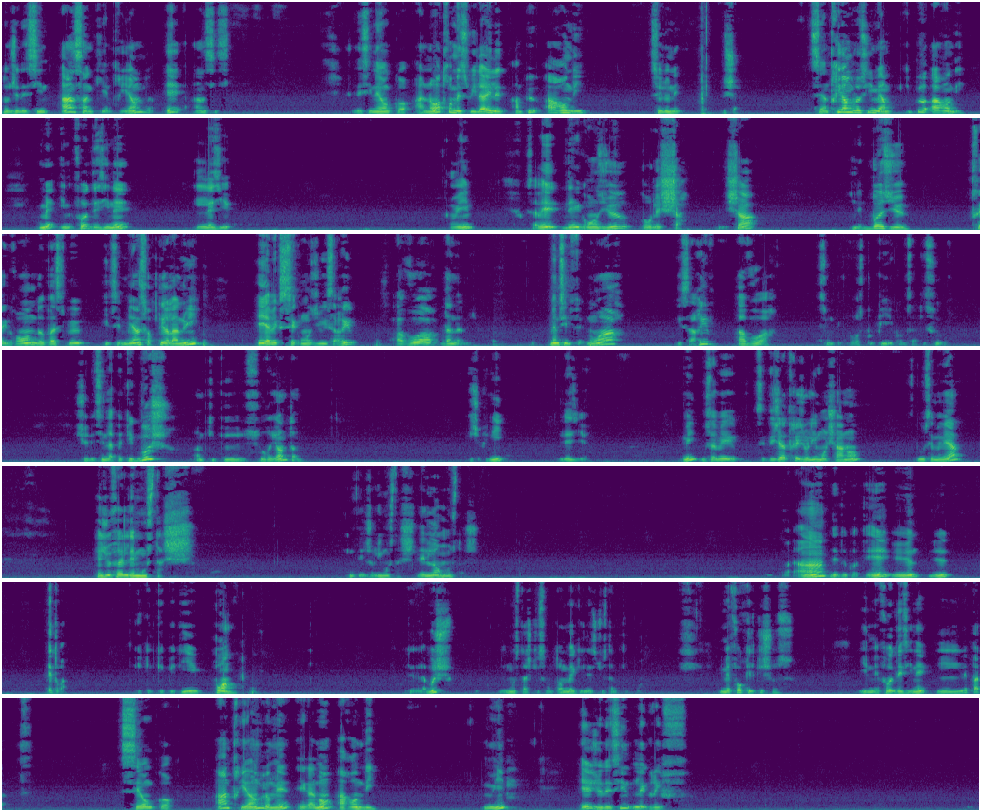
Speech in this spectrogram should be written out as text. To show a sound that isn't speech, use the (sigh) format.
Donc, je dessine un cinquième triangle et un sixième. Je vais dessiner encore un autre, mais celui-là, il est un peu arrondi. C'est le nez du chat. C'est un triangle aussi, mais un petit peu arrondi. Mais il me faut dessiner les yeux. Oui. Vous savez, des grands yeux pour les chats. Les chats ont des beaux yeux. Très grandes parce que ils aiment bien sortir la nuit. Et avec ces grands yeux, ils arrivent à voir dans la nuit. Même s'il fait noir, ils arrivent à voir. Ce sont des grosses pupilles comme ça qui s'ouvrent. Je dessine la petite bouche, un petit peu souriante. Et je finis les yeux. Oui, vous savez, c'est déjà très joli mon chat, non? Est-ce vous aimez bien? Et je fais les moustaches. Des jolies moustaches, des longues moustaches. Voilà, des deux côtés, une, deux et trois. Et quelques petits points. De la bouche, des moustaches qui sont tombées, qui laissent juste un petit point. Il me faut quelque chose. Il me faut dessiner les pattes. C'est encore un triangle, mais également arrondi. Oui. Et je dessine les griffes.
